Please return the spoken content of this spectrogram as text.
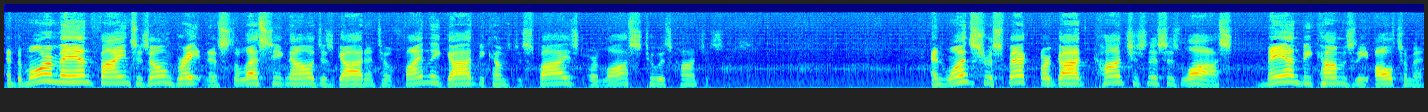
And the more man finds his own greatness, the less he acknowledges God until finally God becomes despised or lost to his consciousness. And once respect or God consciousness is lost, man becomes the ultimate.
